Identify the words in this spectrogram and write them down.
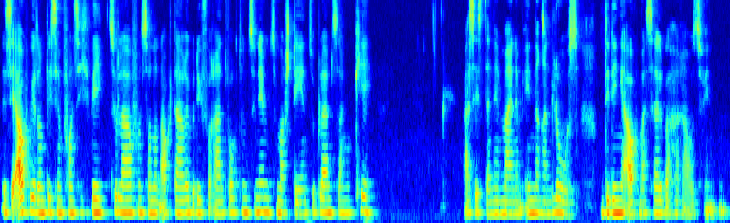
ist ja auch wieder ein bisschen von sich wegzulaufen, sondern auch darüber die Verantwortung zu nehmen, zum mal stehen zu bleiben, zu sagen, okay, was ist denn in meinem Inneren los? Und die Dinge auch mal selber herausfinden.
